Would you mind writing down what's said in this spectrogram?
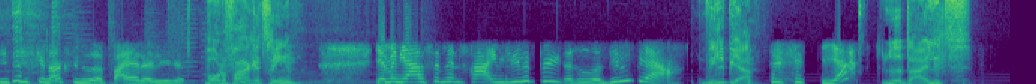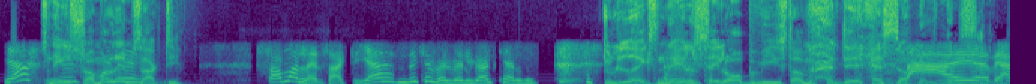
De, skal nok finde ud af at fejre det alligevel. Hvor er du fra, Katrine? Jamen, jeg er simpelthen fra en lille by, der hedder Vildbjerg. Vildbjerg. Ja, Det lyder dejligt. Ja. Sådan helt sommerlandsagtig. Sommerlandsagtigt, ja. Det kan man vel godt kalde det. Du lyder ikke sådan helt selv overbevist om, at det er Nej, sommerlandsagtigt. jeg,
